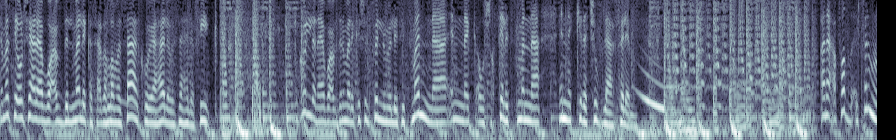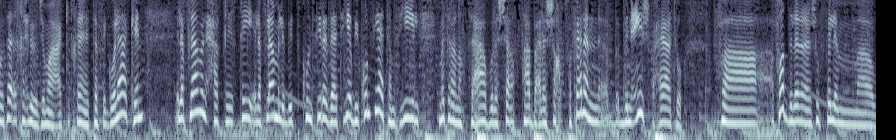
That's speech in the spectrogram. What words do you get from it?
نمسي أول شيء على أبو عبد الملك أسعد الله مساك ويا هلا وسهلا فيك. قول لنا يا أبو عبد الملك إيش الفيلم اللي تتمنى إنك أو الشخصية اللي تتمنى إنك كذا تشوف لها فيلم؟ أنا أفضل الفيلم الوثائقي حلو يا جماعة أكيد خلينا نتفق. ولكن الأفلام الحقيقية الأفلام اللي بتكون سيرة ذاتية بيكون فيها تمثيل مثلا الصعاب والأشياء الصعبة على الشخص ففعلا بنعيش في حياته. فأفضل أنا أشوف فيلم آه،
